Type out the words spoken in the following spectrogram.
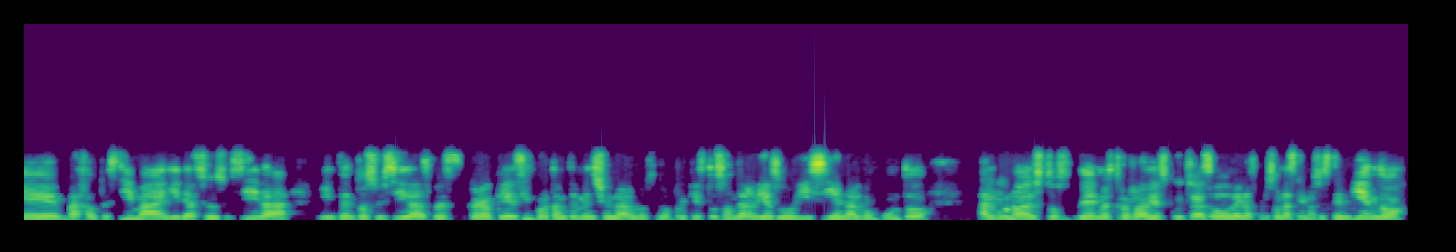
eh, baja autoestima, ideación suicida, intentos suicidas, pues creo que es importante mencionarlos, ¿no? Porque estos son de riesgo y si en algún punto alguno de estos de nuestros radioescuchas o de las personas que nos estén viendo,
